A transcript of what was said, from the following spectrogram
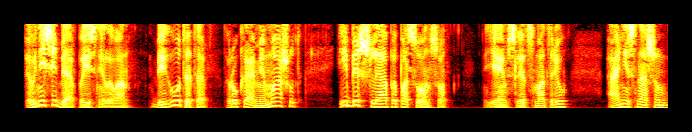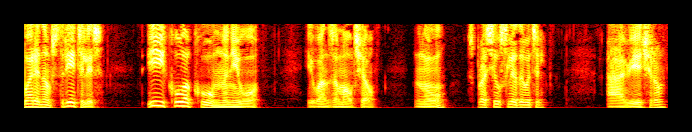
Вне себя, пояснил Иван. Бегут это, руками машут и без шляпы по солнцу. Я им вслед смотрю, а они с нашим барином встретились и кулаком на него. Иван замолчал. Ну, спросил следователь. А вечером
